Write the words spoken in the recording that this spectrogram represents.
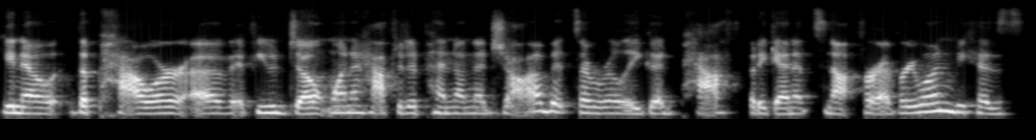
you know, the power of if you don't want to have to depend on a job, it's a really good path. But again, it's not for everyone because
